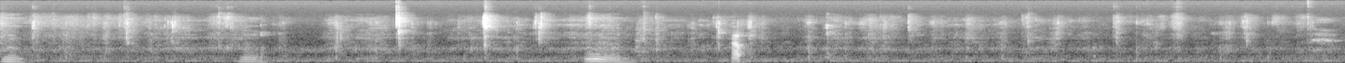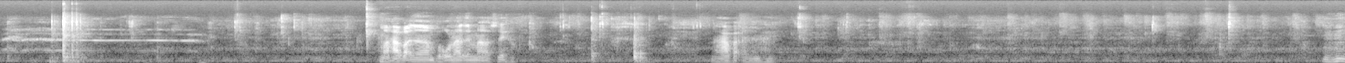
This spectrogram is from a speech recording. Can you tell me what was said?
Mm. Mm. Mm. Sarap. Mahaba na lang buko natin mga kasi. Mahaba na naman. Mhm.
